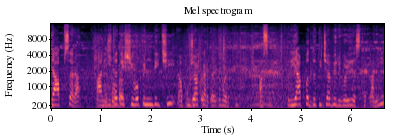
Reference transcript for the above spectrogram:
हे अप्सरा. आणि इथं ते शिवपिंडीची पूजा करतायत वरती. असं. तर या पद्धतीच्या विरगळी असतात आणि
